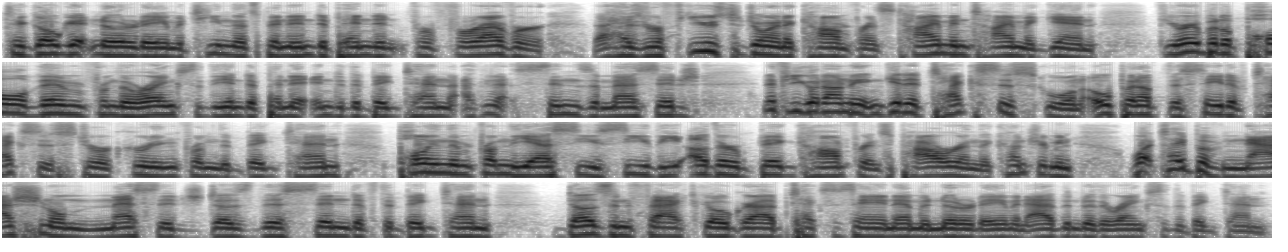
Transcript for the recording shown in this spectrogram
to go get Notre Dame, a team that's been independent for forever, that has refused to join a conference time and time again. If you're able to pull them from the ranks of the independent into the Big Ten, I think that sends a message. And if you go down and get a Texas school and open up the state of Texas to recruiting from the Big Ten, pulling them from the SEC, the other big conference power in the country, I mean, what type of national message does this send if the Big Ten does in fact go grab Texas A&M and Notre Dame and add them to the ranks of the Big Ten?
